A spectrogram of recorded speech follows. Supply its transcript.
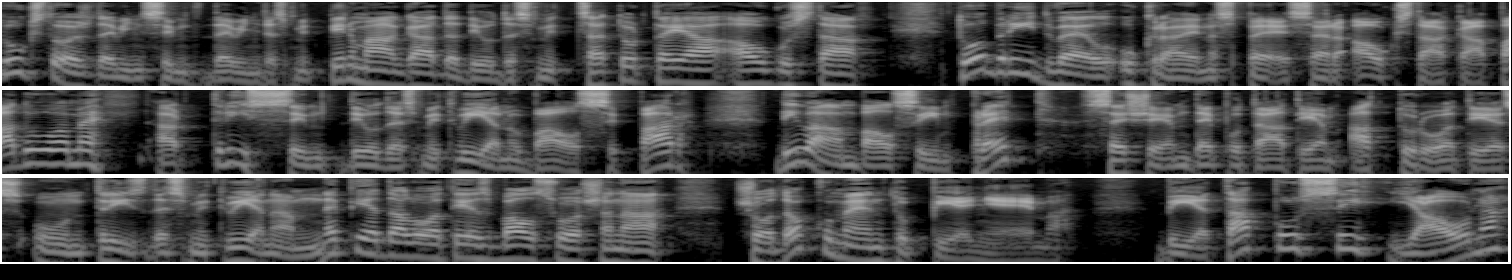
1991. gada 24. augustā, tobrīd vēl Ukrainas PSR augstākā padome ar 321 balsi par, divām balsīm pret, sešiem deputātiem atturoties un 31 nepiedaloties balsošanā, šo dokumentu pieņēma. Bija tapusi jauna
